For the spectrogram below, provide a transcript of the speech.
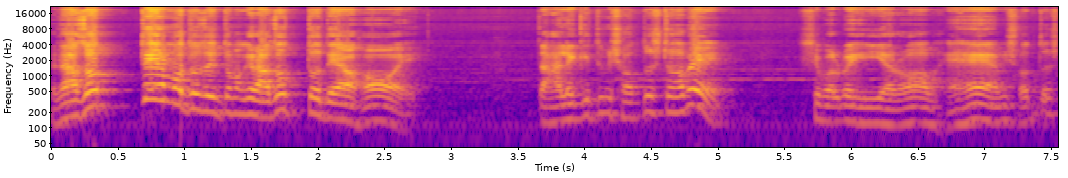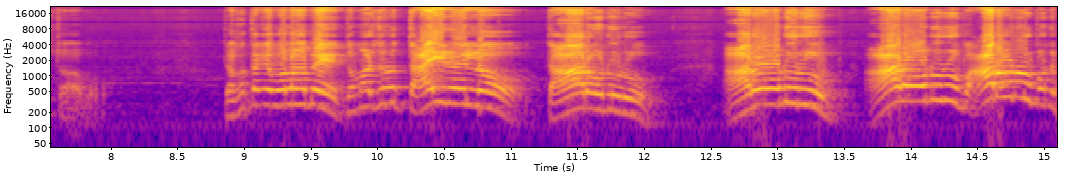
রাজত্বের মতো যদি তোমাকে রাজত্ব দেওয়া হয়, তাহলে কি তুমি সন্তুষ্ট হবে? সে বলবে হিয়া রব হ্যাঁ আমি সন্তুষ্ট হব। যখন তাকে বলা হবে, তোমার জন্য তাই রইল, তার অনুরূপ, আরও অনুরূপ আরও অনুরূপ আরও অনুরূপ। মানে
